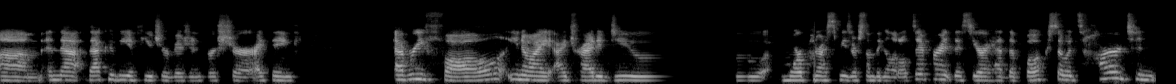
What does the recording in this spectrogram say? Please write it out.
Um, and that that could be a future vision for sure. I think every fall, you know, I, I try to do more recipes or something a little different. This year I had the book, so it's hard to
